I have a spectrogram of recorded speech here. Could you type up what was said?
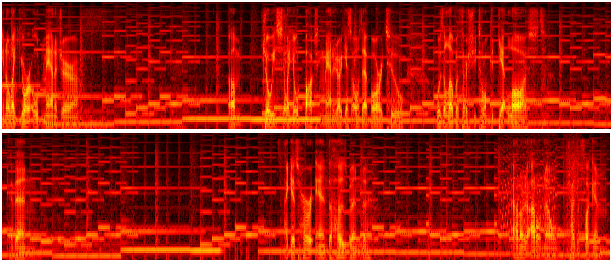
You know, like your old manager. Um, Joey, like your old boxing manager, I guess, owns that bar too was in love with her. She told him to get lost. And then I guess her and the husband I don't I don't know, tried to fucking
